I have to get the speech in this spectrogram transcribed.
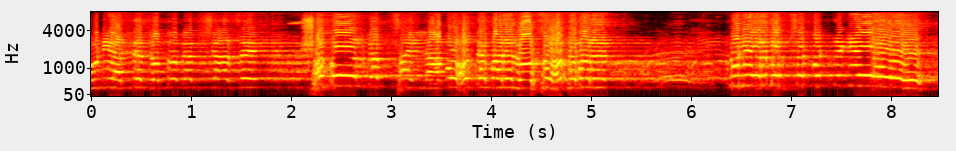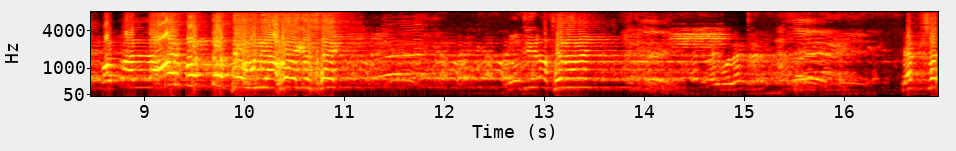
দুনিয়াতে যত ব্যবসা আছে, সকল ব্যবসায় লাভ হতে পারে লসও হতে পারে। দুনিয়ার ব্যবসা করতে গিয়ে কত আল্লাহর বন্ধ হয়ে গেছে। না ব্যবসা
